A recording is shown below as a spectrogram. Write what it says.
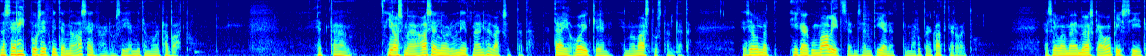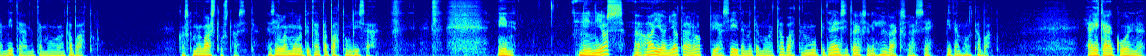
No se riippuu siitä, miten mä asennoidun siihen, mitä mulle tapahtuu. Että jos mä asennoidun niin, että mä en hyväksy tätä, tämä ei ole oikein ja mä vastustan tätä, niin silloin mä ikään kuin valitsen sen tien, että mä rupean katkeroitumaan. Ja silloin mä en myöskään opi siitä mitään, mitä mulle on tapahtunut, koska mä vastustan sitä. Ja silloin mulle pitää tapahtua lisää. niin niin jos mä aion jotain oppia siitä, mitä mulle tapahtuu, niin mun pitää ensi töikseni hyväksyä se, mitä mulle tapahtuu. Ja ikään kuin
